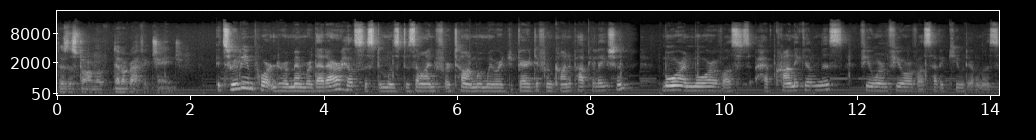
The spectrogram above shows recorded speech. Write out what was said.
there's a storm of demographic change. It's really important to remember that our health system was designed for a time when we were a very different kind of population. More and more of us have chronic illness, fewer and fewer of us have acute illness.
